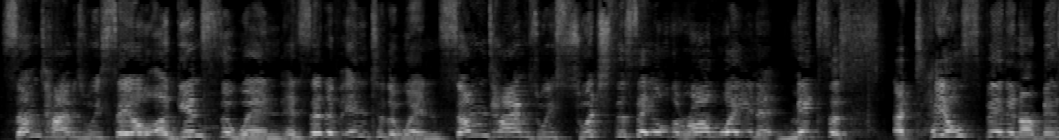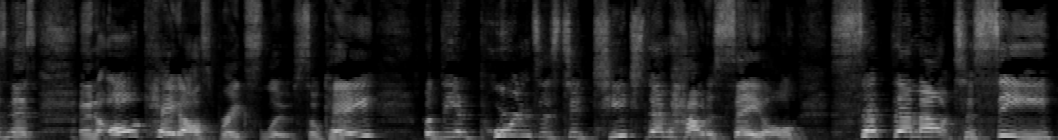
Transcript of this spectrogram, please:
Sometimes we sail against the wind instead of into the wind. Sometimes we switch the sail the wrong way and it makes us a tailspin in our business and all chaos breaks loose, okay? But the importance is to teach them how to sail, set them out to sea,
